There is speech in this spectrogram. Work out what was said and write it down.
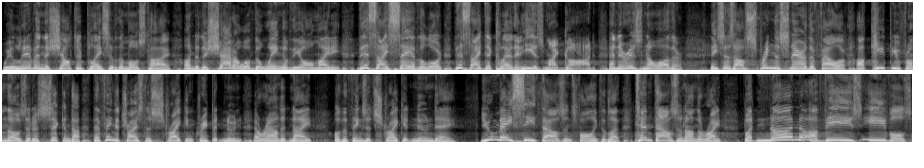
We live in the sheltered place of the Most High, under the shadow of the wing of the Almighty. This I say of the Lord, this I declare that He is my God, and there is no other. He says, I'll spring the snare of the fowler. I'll keep you from those that are sick and die. The thing that tries to strike and creep at noon around at night, or the things that strike at noonday. You may see thousands falling to the left, 10,000 on the right, but none of these evils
